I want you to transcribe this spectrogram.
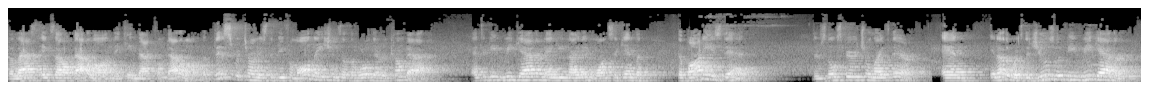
The last exile, of Babylon, they came back from Babylon. But this return is to be from all nations of the world. They would come back and to be regathered and united once again. But the body is dead. There's no spiritual life there. And in other words, the Jews would be regathered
